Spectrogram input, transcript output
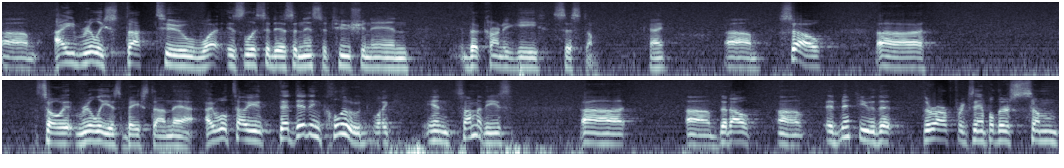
um, I really stuck to what is listed as an institution in the Carnegie system, okay? Um, so, uh, so it really is based on that. I will tell you, that did include, like in some of these, uh, uh, that I'll uh, admit to you that there are, for example, there's some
